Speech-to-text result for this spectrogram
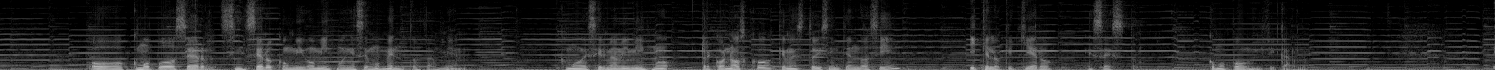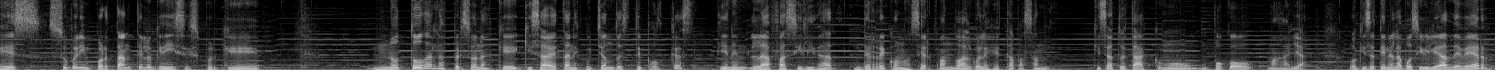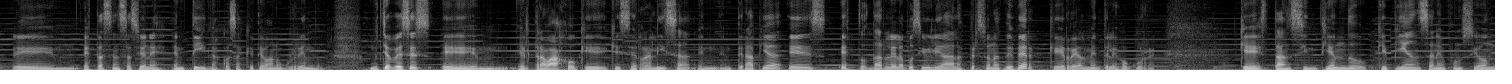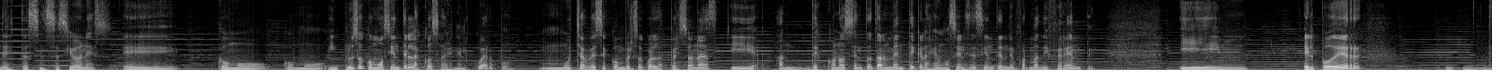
o cómo puedo ser sincero conmigo mismo en ese momento también. Como decirme a mí mismo, reconozco que me estoy sintiendo así y que lo que quiero es esto. ¿Cómo puedo unificarlo? es súper importante lo que dices, porque no todas las personas que quizás están escuchando este podcast tienen la facilidad de reconocer cuando algo les está pasando. Quizás tú estás como un poco más allá. O quizás tienes la posibilidad de ver eh, estas sensaciones en ti, las cosas que te van ocurriendo. Muchas veces eh, el trabajo que, se realiza en terapia es esto, darle la posibilidad a las personas de ver qué realmente les ocurre qué están sintiendo, qué piensan en función de estas sensaciones, eh, como, como, incluso cómo sienten las cosas en el cuerpo. Muchas veces converso con las personas y desconocen totalmente que las emociones se sienten de forma diferente. Y el poder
